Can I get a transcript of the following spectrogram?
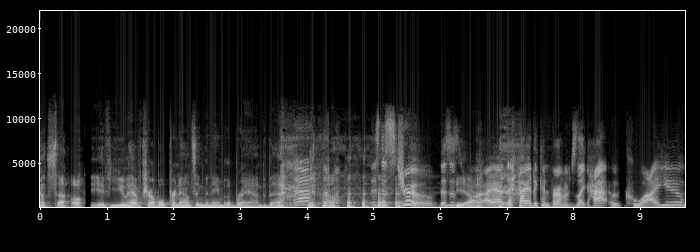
know? so if you have trouble pronouncing the name of the brand, then you know. this is true. This is yeah. True. I had I had to confirm. I'm just like, ha, Kuiu?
